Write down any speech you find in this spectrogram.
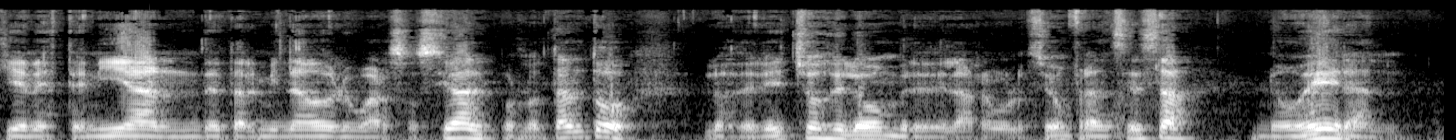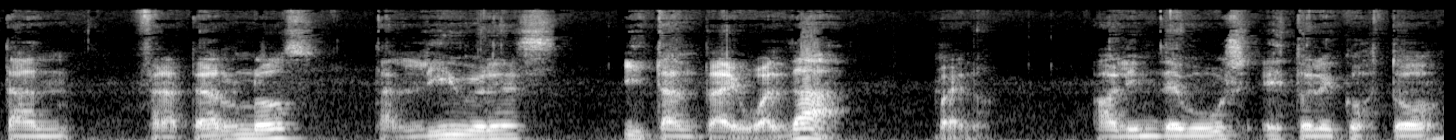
quienes tenían determinado lugar social. Por lo tanto, los derechos del hombre de la Revolución Francesa no eran tan fraternos, tan libres y tanta igualdad. Bueno, a Olim de Bush esto le costó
